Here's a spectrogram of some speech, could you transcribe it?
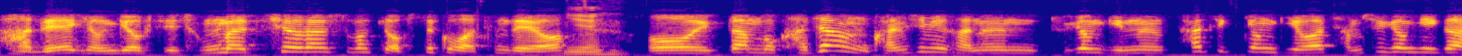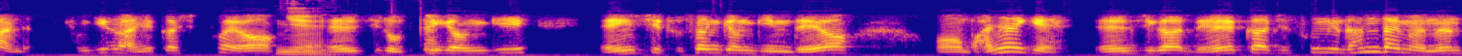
아, 내 경기 역시 정말 치열할 수밖에 없을 것 같은데요. 예. 어, 일단 뭐 가장 관심이 가는 두 경기는 사직 경기와 잠실 경기가 아니- 경기가 아닐까 싶어요. 예. LG 롯데 경기, NC 두산 경기인데요. 어, 만약에 LG가 내일까지 승리를 한다면은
